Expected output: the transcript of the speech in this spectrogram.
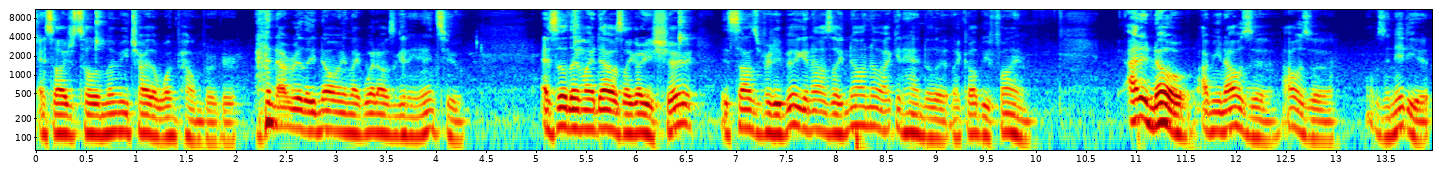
And so I just told him, let me try the one pound burger, not really knowing like what I was getting into. And so then my dad was like, Are you sure? It sounds pretty big. And I was like, No, no, I can handle it. Like I'll be fine. I didn't know. I mean, I was a, I was a, I was an idiot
